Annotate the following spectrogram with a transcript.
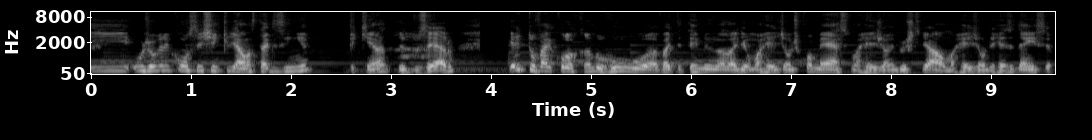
E o jogo ele consiste em criar uma cidadezinha pequena, do zero. E aí tu vai colocando rua, vai determinando ali uma região de comércio, uma região industrial, uma região de residência.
